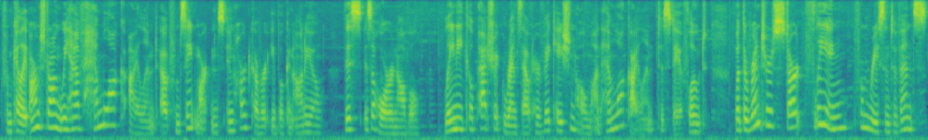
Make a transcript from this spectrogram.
From Kelley Armstrong, we have Hemlock Island out from St. Martin's in hardcover, ebook, and audio. This is a horror novel. Lainey Kilpatrick rents out her vacation home on Hemlock Island to stay afloat, but the renters start fleeing from recent events.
